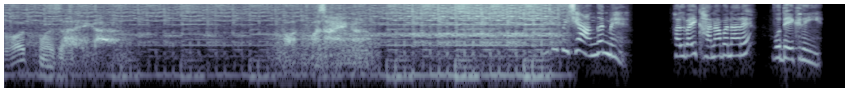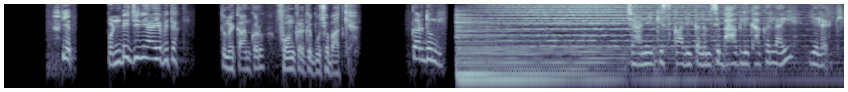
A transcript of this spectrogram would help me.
बहुत मज़ा आएगा। बहुत मज़ा आएगा। पीछे आँगन में है। हलवाई खाना बना रहे हैं, वो देख रही है। पंडित जी नहीं आए अभी तक। तुम एक काम करो फ़ोन करके पूछो बात क्या है। कर दूँगी। जाने किस काली कलम से भाग लिखा कर लाई ये लड़की।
